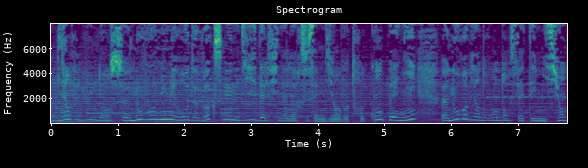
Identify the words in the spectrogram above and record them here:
Bienvenue dans ce nouveau numéro de Vox Mundi, Delphine Allaire ce samedi en votre compagnie. Euh, nous reviendrons dans cette émission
